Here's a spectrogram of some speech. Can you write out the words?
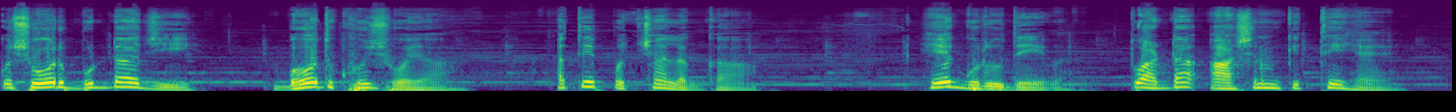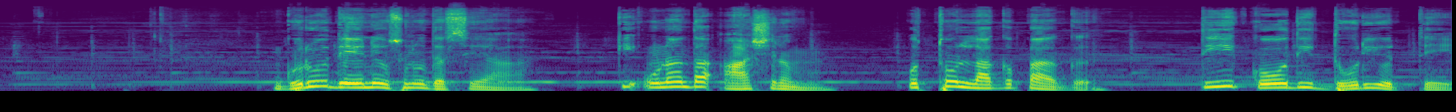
ਕਿਸ਼ੋਰ ਬੁੱਢਾ ਜੀ ਬਹੁਤ ਖੁਸ਼ ਹੋਇਆ ਅਤੇ ਪੁੱਛਣ ਲੱਗਾ हे ਗੁਰੂਦੇਵ, ਤੁਹਾਡਾ ਆਸ਼ਰਮ ਕਿੱਥੇ ਹੈ? ਗੁਰੂ ਦੇਵ ਨੇ ਉਸ ਨੂੰ ਦੱਸਿਆ ਕਿ ਉਹਨਾਂ ਦਾ ਆਸ਼ਰਮ ਉੱਥੋਂ ਲਗਭਗ 30 ਕੋ ਦੀ ਦੂਰੀ ਉੱਤੇ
